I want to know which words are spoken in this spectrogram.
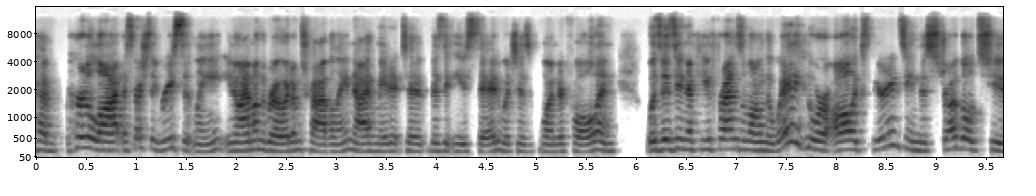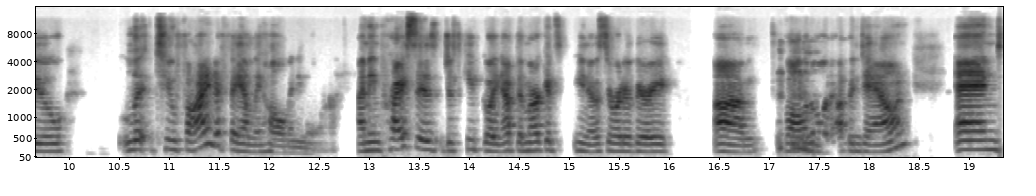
have heard a lot, especially recently. You know, I'm on the road, I'm traveling. Now I've made it to visit you, Syd, which is wonderful, and was visiting a few friends along the way who are all experiencing this struggle to to find a family home anymore. I mean, prices just keep going up. The market's, you know, sort of very um, volatile and up and down. And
